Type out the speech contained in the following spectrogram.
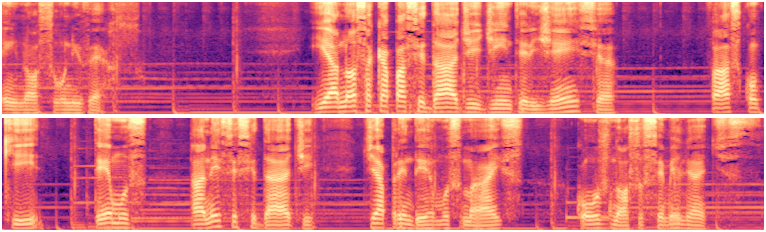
em nosso universo. E a nossa capacidade de inteligência faz com que temos a necessidade de aprendermos mais com os nossos semelhantes.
